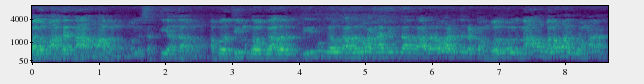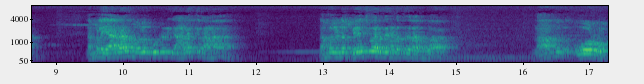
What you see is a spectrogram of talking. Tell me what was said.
பலமாக நாம் ஆகணும். முதல்ல சக்தியாக ஆகணும். அப்போ திமுகவுக்கு ஆதரவு திமுகவுக்கு ஆதரவோ அண்ணா திமுகவுக்கு ஆதரவோ அடுத்த கட்டம். போல போல நாம பலமா இருக்கிறோமா? நம்மளை யாராவது முதல்ல கூட்டணிக்கு அழைக்கிறானா? நம்மளிடம் பேச்சுவார்த்தை நடத்துகிறார்களா? நாம் ஓடுறோம்.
